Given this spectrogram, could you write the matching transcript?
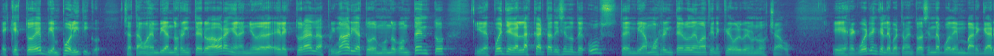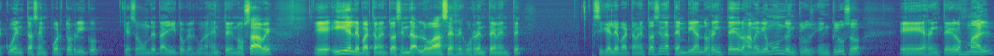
es que esto es bien político. Sea, estamos enviando reintegros ahora en el año electoral, las primarias, todo el mundo contento, y después llegan las cartas diciéndote, ups, te enviamos reintegro de más, tienes que devolver unos chavos. Eh, recuerden que el Departamento de Hacienda puede embargar cuentas en Puerto Rico, que eso es un detallito que alguna gente no sabe, eh, y el Departamento de Hacienda lo hace recurrentemente Así que el Departamento de Hacienda está enviando reintegros a medio mundo, incluso eh, reintegros mal.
